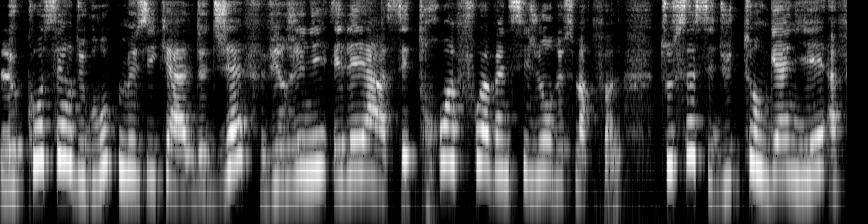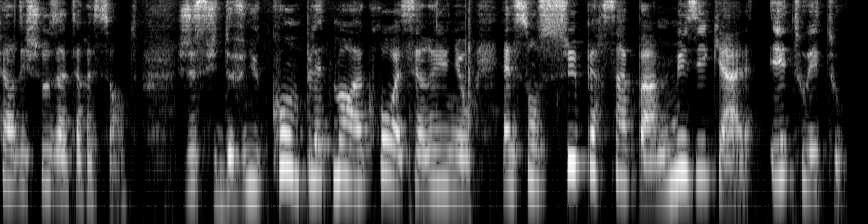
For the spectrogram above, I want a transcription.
Le concert du groupe musical de Jeff, Virginie et Léa, c'est 3 fois 26 jours de smartphone. Tout ça, c'est du temps gagné à faire des choses intéressantes. Je suis devenue complètement accro à ces réunions. Elles sont super sympas, musicales et tout et tout.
